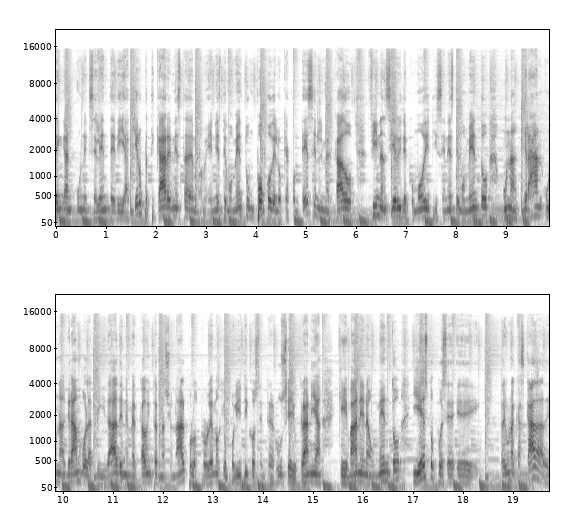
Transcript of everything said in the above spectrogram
tengan un excelente día. Quiero platicar en, esta, en este momento un poco de lo que acontece en el mercado financiero y de commodities en este momento, una gran, una gran volatilidad en el mercado internacional por los problemas geopolíticos entre Rusia y Ucrania que van en aumento y esto pues eh, eh, trae una cascada de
